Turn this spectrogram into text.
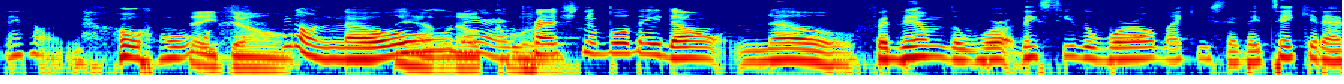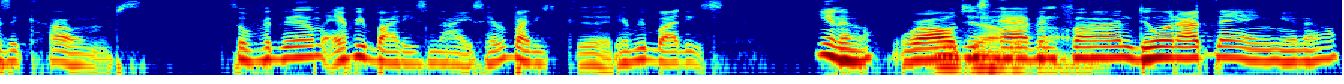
they don't know. They don't. They don't know. They have no They're clue. impressionable. They don't know. For them, the world they see the world like you said. They take it as it comes. So for them, everybody's nice. Everybody's good. Everybody's, you know, we're all No just having fun, doing our thing. You know.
